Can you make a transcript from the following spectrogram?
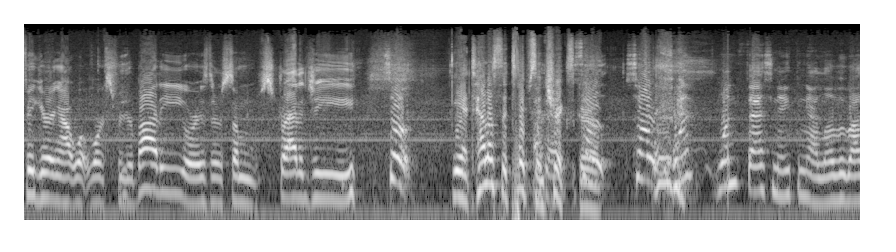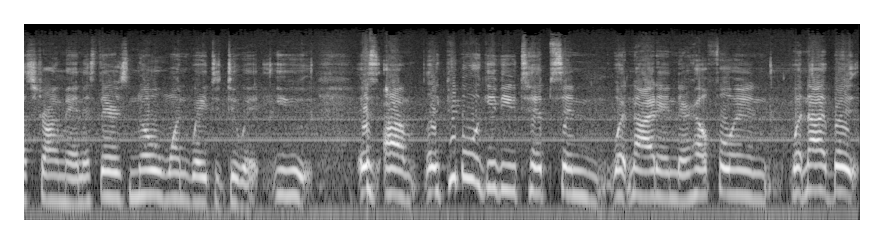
figuring out what works for your body, or is there some strategy? So yeah. Tell us the tips and tricks, girl. So, so one one fascinating thing I love about strongman is there's no one way to do it. You is um like people will give you tips and whatnot, and they're helpful and whatnot, but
